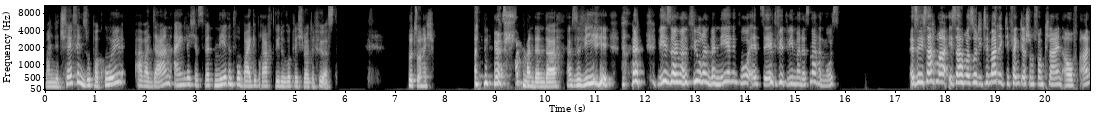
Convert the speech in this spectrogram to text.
man wird Chefin, super cool. Aber dann eigentlich, es wird nirgendwo beigebracht, wie du wirklich Leute führst. Wird's auch nicht. Was macht man denn da? Also wie, wie soll man führen, wenn nirgendwo erzählt wird, wie man das machen muss? Also ich sag mal, ich sag mal so, die Thematik, die fängt ja schon von klein auf an,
